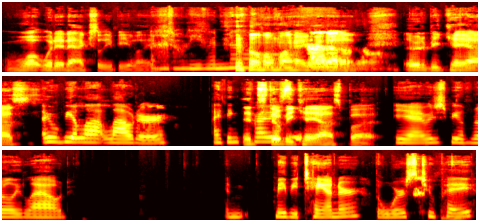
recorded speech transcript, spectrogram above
What would it actually be like? I don't even know. oh my God, I don't know. It would be chaos. It would be a lot louder. I think It'd probably still be chaos, but Yeah, it would just be really loud. And maybe Tanner, the worst toupee.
